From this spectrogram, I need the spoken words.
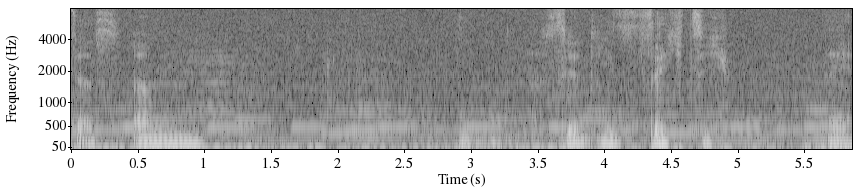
Ist das. Ähm. Das ist ja die 60. Nee.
